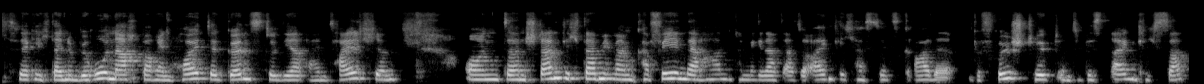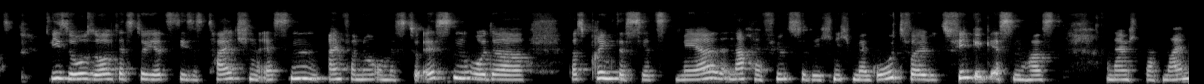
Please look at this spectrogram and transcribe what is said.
ist wirklich deine Büronachbarin, heute gönnst du dir ein Teilchen. Und dann stand ich da mit meinem Kaffee in der Hand und habe mir gedacht, also eigentlich hast du jetzt gerade gefrühstückt und du bist eigentlich satt. Wieso solltest du jetzt dieses Teilchen essen, einfach nur um es zu essen? Oder was bringt es jetzt mehr? Nachher fühlst du dich nicht mehr gut, weil du zu viel gegessen hast. Und dann habe ich gedacht, nein,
